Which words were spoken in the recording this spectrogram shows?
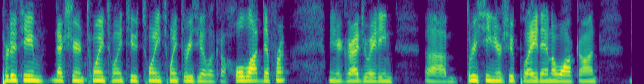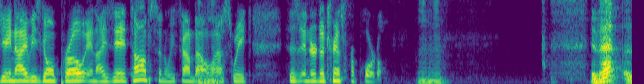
Purdue team next year in 2022, 2023 is going to look a whole lot different. I mean, you're graduating um, three seniors who played and a walk on. Jaden Ivey's going pro, and Isaiah Thompson, we found out Mhm. last week, has entered a transfer portal. Mhm. Yeah, that uh,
